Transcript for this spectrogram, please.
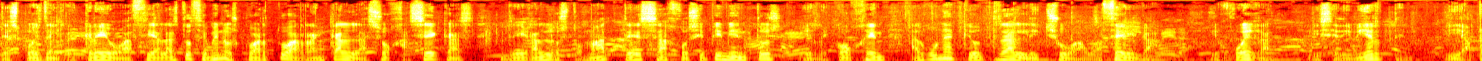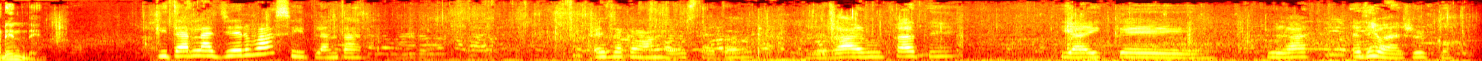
Después del recreo, hacia las 12 menos cuarto, arrancan las hojas secas, riegan los tomates, ajos y pimientos y recogen alguna que otra lechuga o acelga. Y juegan, y se divierten, y aprenden. Quitar las hierbas y plantar. Es lo que más me gusta de todo. Regar un fácil y hay que regar encima del surco.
